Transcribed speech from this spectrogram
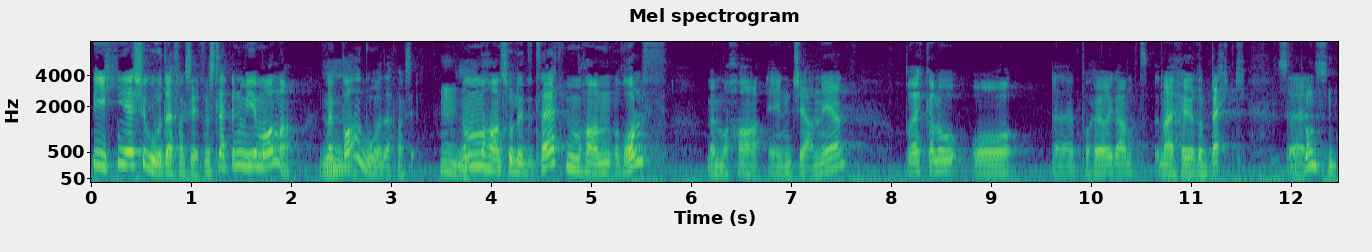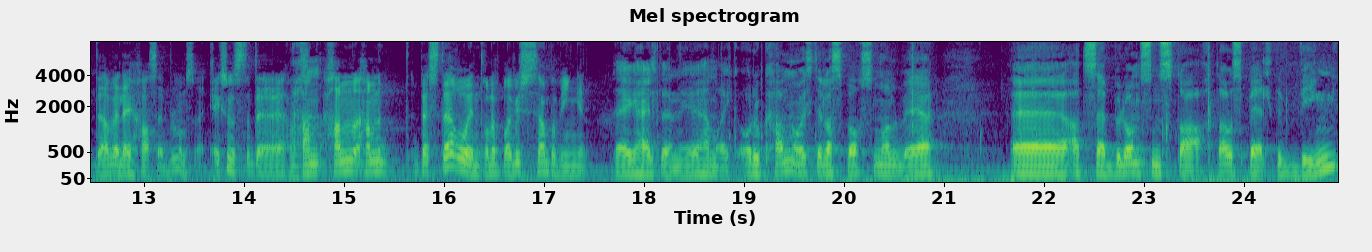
Viking er ikke gode defensivt. Vi slipper inn mye mål nå. Vi var gode defensivt. Nå må vi ha en soliditet. Vi må ha en Rolf. Vi må ha en Gianni igjen. Brekalo og eh, på høyrekant Nei, høyre back. Sebulonsen? Eh, der vil jeg ha Sebulonsen. Jeg syns det er hans, Han- han, han, er best der og indreløper. Jeg vil ikke se han på vingen. Det er jeg helt enig i, Henrik. Og du kan òg stille spørsmål ved eh, at Sebulonsen starta og spilte wing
